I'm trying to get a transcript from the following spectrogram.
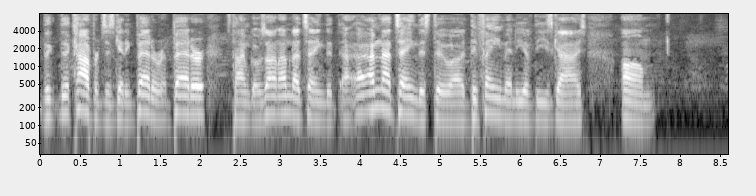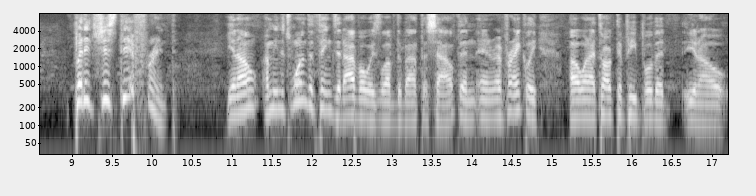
the, the conference is getting better and better as time goes on. I'm not saying that, I, I'm not saying this to uh, defame any of these guys. Um, but it's just different. You know, I mean, it's one of the things that I've always loved about the South, and and frankly, uh, when I talk to people that you know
